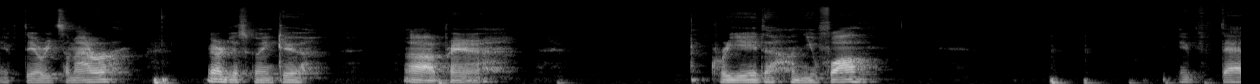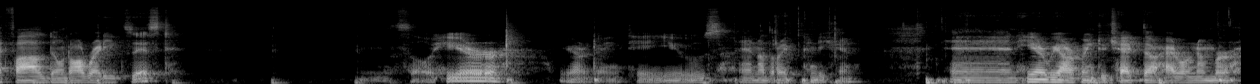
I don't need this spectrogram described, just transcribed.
if there is some error we are just going to uh, create a new file. If that file don't already exist. So here we are going to use another if condition. And here we are going to check the error number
